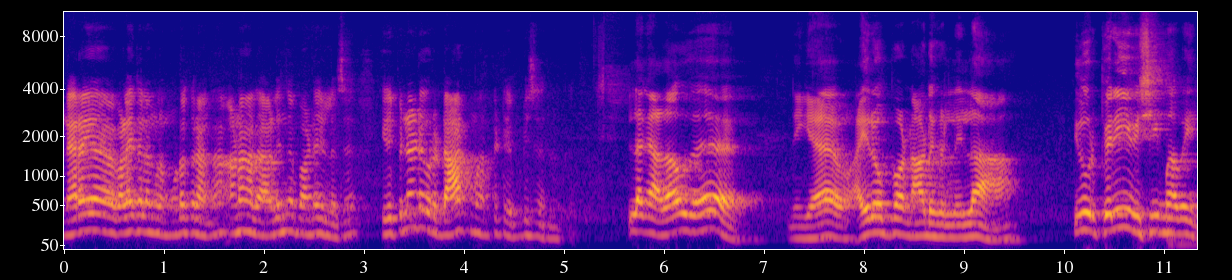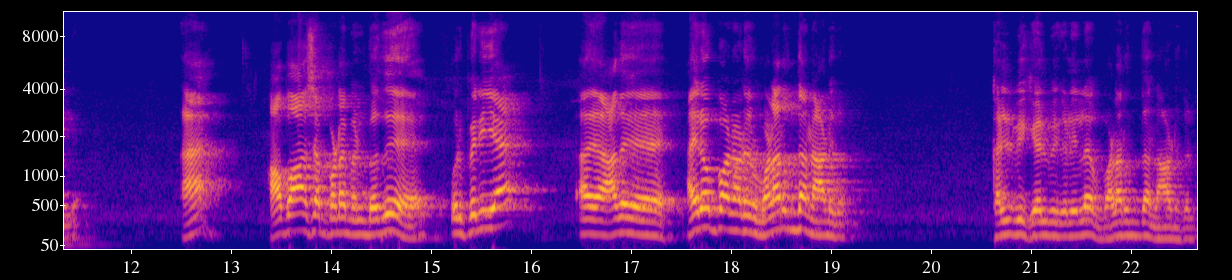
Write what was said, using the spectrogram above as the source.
நிறைய வலைதளங்களை முடக்கிறாங்க. ஆனால் அது அழிஞ்ச பாடே இல்லை சார். இது பின்னாடி ஒரு டார்க் மார்க்கெட் எப்படி சார் இருக்குது இல்லைங்க அதாவது நீங்கள் ஐரோப்பா நாடுகள்லாம் இது ஒரு பெரிய விஷயமாகவே இல்லை. ஆ? ஆபாச படம் என்பது ஒரு பெரிய அது ஐரோப்பா நாடுகள் வளர்ந்த நாடுகள். கல்வி கேள்விகளில் வளர்ந்த நாடுகள்.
